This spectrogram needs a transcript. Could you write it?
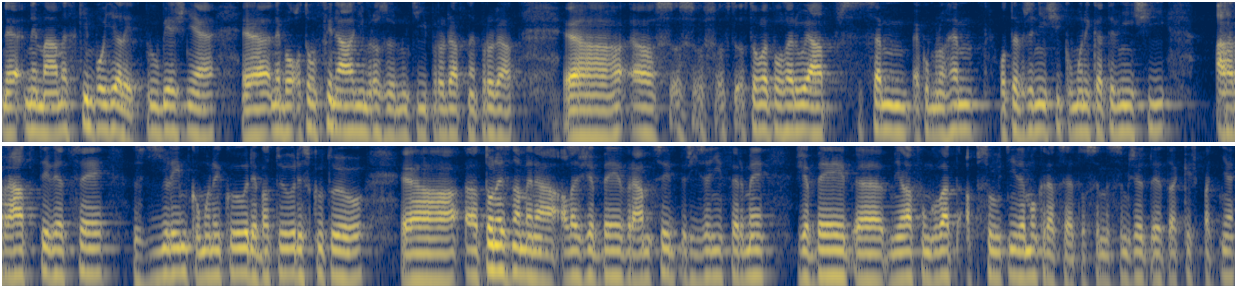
ne, nemáme s kým podělit průběžně, nebo o tom finálním rozhodnutí prodat, neprodat. V tomhle pohledu já jsem jako mnohem otevřenější, komunikativnější a rád ty věci sdílím, komunikuju, debatuju, diskutuju. To neznamená ale, že by v rámci řízení firmy že by eh, měla fungovat absolutní demokracie. To si myslím, že je taky špatně,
